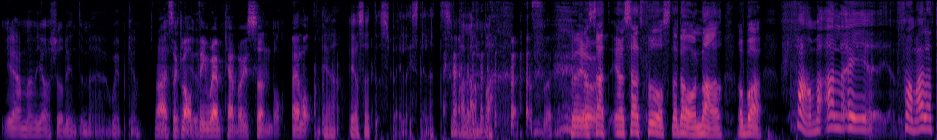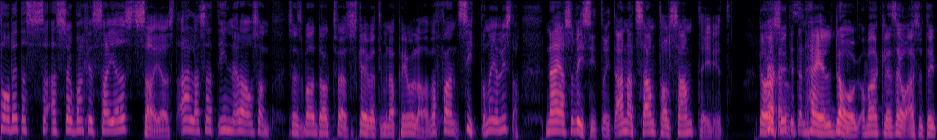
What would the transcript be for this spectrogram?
Ja, men jag körde inte med webcam. Nej, Jag såklart. ju- Din webcam var ju sönder. Eller? Ja, jag satt och spelade istället, som alla andra. alltså, jag, satt, jag satt första dagen där och bara, fan vad alla är, fan alla tar detta sa- alltså, verkligen seriöst, seriöst. Alla satt inne där och sånt. Sen så bara dag två så skrev jag till mina polare, vad fan sitter ni och lyssnar? Nej, alltså vi sitter i ett annat samtal samtidigt. Då har jag suttit en hel dag och verkligen så, alltså typ,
